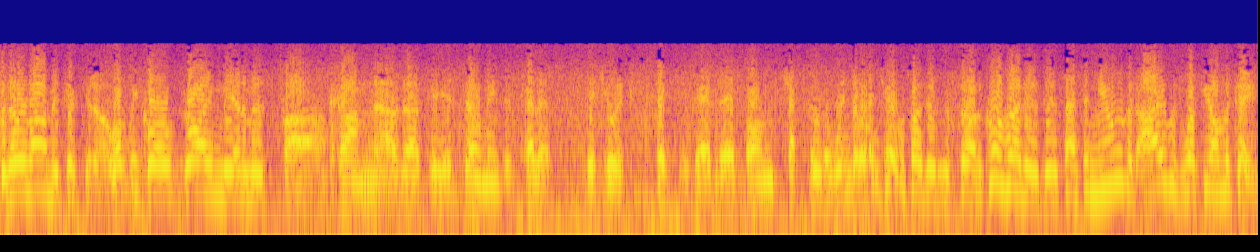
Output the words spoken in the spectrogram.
It's an old army trick, you know, what we call drawing the enemy's fire. Come now, Doctor. You don't mean to tell us that you expected to have that bomb chucked through the window Of you. course I did, Mr. Of course I did. The assassin knew that I was working on the case.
